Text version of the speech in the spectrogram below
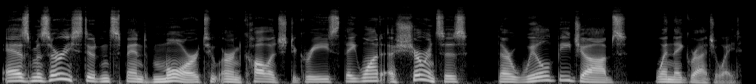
As Missouri students spend more to earn college degrees, they want assurances there will be jobs when they graduate.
